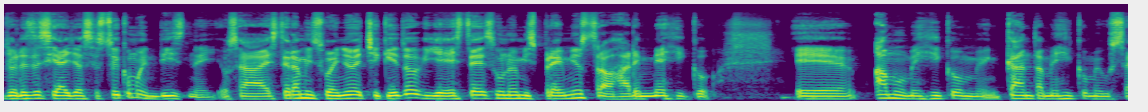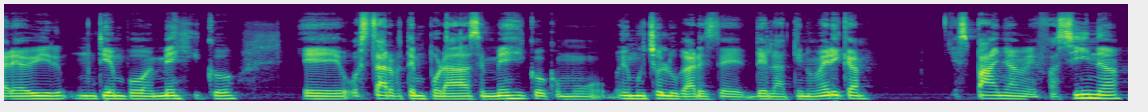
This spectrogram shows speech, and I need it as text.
yo les decía a ellas, estoy como en Disney. O sea, este era mi sueño de chiquito y este es uno de mis premios, trabajar en México. Eh, amo México, me encanta México, me gustaría vivir un tiempo en México eh, o estar temporadas en México, como en muchos lugares de, de Latinoamérica. España me fascina,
